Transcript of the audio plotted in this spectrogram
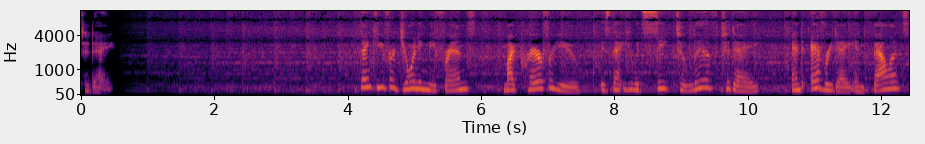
today. Thank you for joining me, friends. My prayer for you is that you would seek to live today and every day in balance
